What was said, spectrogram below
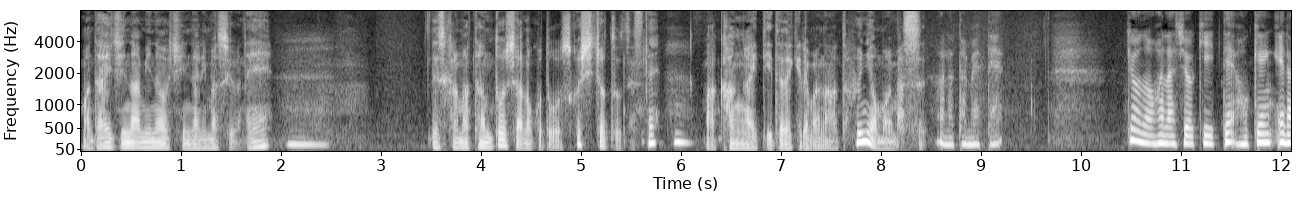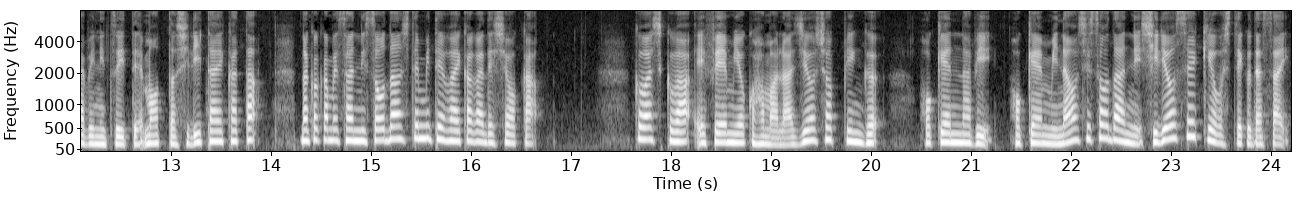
まあ大事な見直しになりますよね。ですから、まあ、担当者のことを少しちょっとですね、まあ、考えていただければなというふうに思います。改めて。今日のお話を聞いて保険選びについてもっと知りたい方、中亀さんに相談してみてはいかがでしょうか。詳しくは FM 横浜ラジオショッピング、保険ナビ、保険見直し相談に資料請求をしてください。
